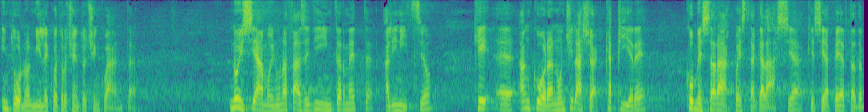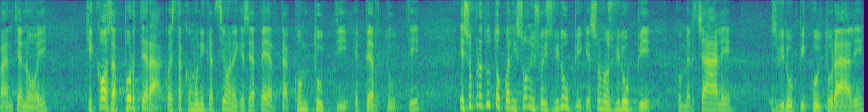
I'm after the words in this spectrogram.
intorno al 1450. Noi siamo in una fase di internet all'inizio che eh, ancora non ci lascia capire come sarà questa galassia che si è aperta davanti a noi, che cosa porterà questa comunicazione che si è aperta con tutti e per tutti e soprattutto quali sono i suoi sviluppi, che sono sviluppi commerciali, sviluppi culturali,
